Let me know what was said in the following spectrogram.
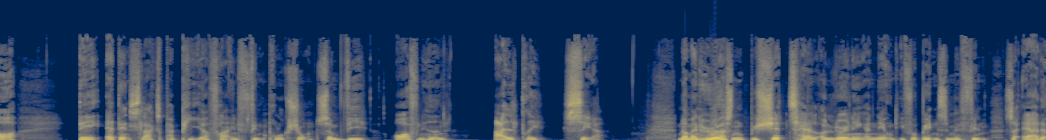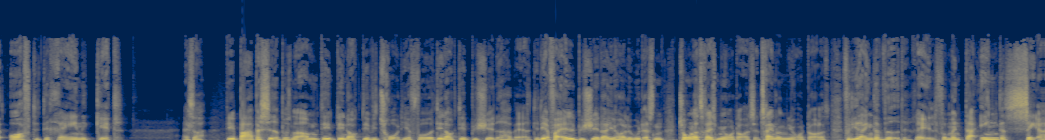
Og det er den slags papirer fra en filmproduktion, som vi, offentligheden, aldrig ser. Når man hører sådan budgettal og lønninger nævnt i forbindelse med film, så er det ofte det rene gæt. Altså, det er bare baseret på sådan noget, om det, det er nok det, vi tror, de har fået. Det er nok det, budgettet har været. Det er derfor, alle budgetter i Hollywood er sådan 260 millioner dollars, 300 millioner dollars, fordi der er ingen, der ved det reelt. For men der er ingen, der ser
